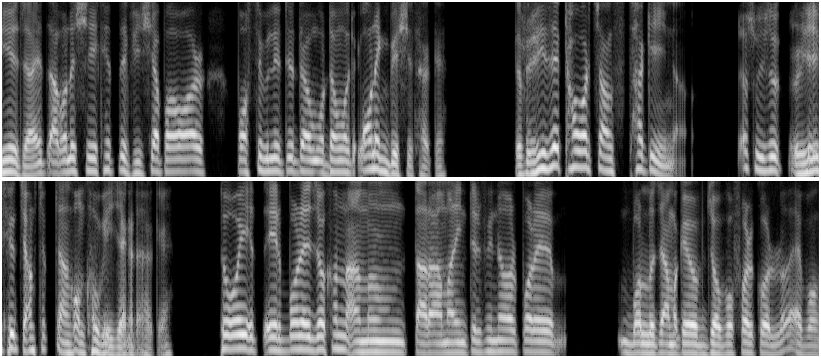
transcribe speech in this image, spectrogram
নিয়ে যায় তাহলে সেক্ষেত্রে ভিসা পাওয়ার পসিবিলিটিটা মোটামুটি অনেক বেশি থাকে। রিজেক্ট হওয়ার চান্স থাকেই না। রিজেক্টের চান্সটা কম খুব এই জায়গাটা থাকে। তো এরপরে যখন তারা আমার ইন্টারভিউ নেওয়ার পরে বলল যে আমাকে জব অফার করল এবং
